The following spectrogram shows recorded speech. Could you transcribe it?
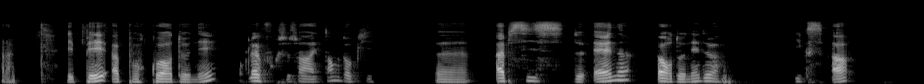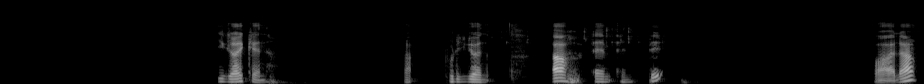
Voilà. Et P a pour coordonnées, donc là il faut que ce soit un rectangle, donc euh, abscisse de n, ordonnée de A. XA, YN. Voilà. Polygone AMNP. Voilà.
